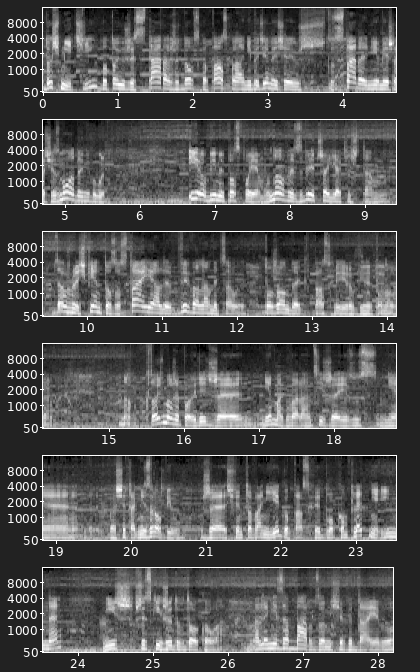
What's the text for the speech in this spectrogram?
do śmieci, bo to już jest stara żydowska pascha, a nie będziemy się już. To stare nie miesza się z młodym i w ogóle. I robimy po swojemu. Nowy zwyczaj jakiś tam. Załóżmy, święto zostaje, ale wywalamy cały porządek paschy i robimy po nowemu. No, ktoś może powiedzieć, że nie ma gwarancji, że Jezus nie, właśnie tak nie zrobił, że świętowanie Jego Paschy było kompletnie inne niż wszystkich Żydów dookoła. Ale nie za bardzo mi się wydaje, bo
